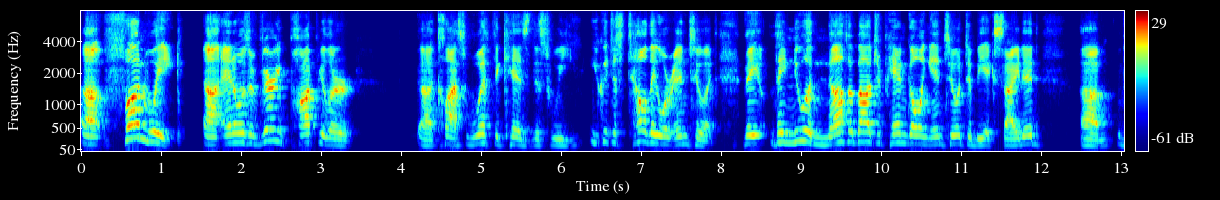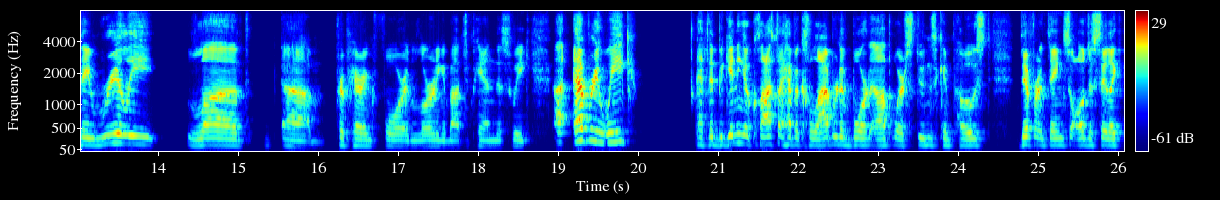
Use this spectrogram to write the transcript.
Uh, fun week. Uh, and it was a very popular uh, class with the kids this week. You could just tell they were into it. They they knew enough about Japan going into it to be excited. Um, they really loved um, preparing for and learning about Japan this week. Uh, every week, at the beginning of class, I have a collaborative board up where students can post different things. So I'll just say like,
